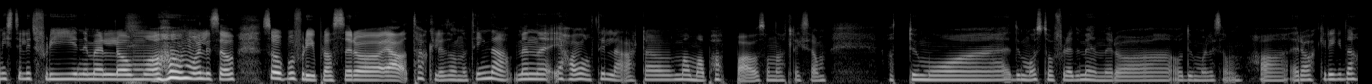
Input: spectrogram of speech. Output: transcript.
miste litt fly innimellom, og må liksom sove på flyplasser og ja, takle sånne ting, da. Men eh, jeg har jo alltid lært av mamma og pappa og sånn at liksom at du må, du må stå for det du mener, og, og du må liksom ha rak rygg, da.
